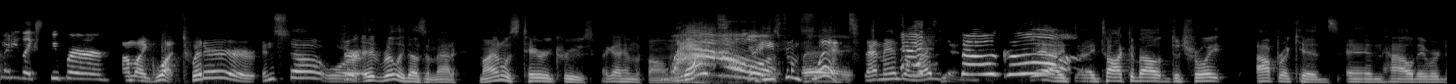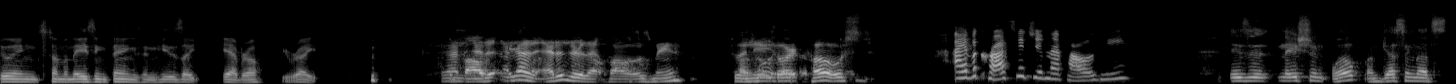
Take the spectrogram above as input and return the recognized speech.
anybody like super I'm like what? Twitter or Insta or Sure, it really doesn't matter. Mine was Terry Crews. I got him to follow me. wow Yeah, he's from Hey. Flint. That man's a legend. so cool. Yeah, I, I talked about Detroit opera kids and how they were doing some amazing things, and he was like, "Yeah, bro, you're right." I got, an edit, I got an editor that follows me for the New really York like. Post. I have a CrossFit gym that follows me. Is it nation? Well, I'm guessing that's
